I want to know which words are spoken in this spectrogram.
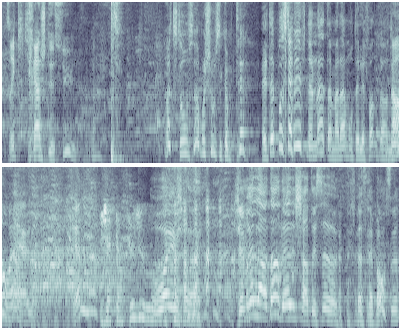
On dirait qu'il crache dessus. Ah, tu trouves ça? Moi, je trouve que c'est comme T. Elle était pas si finalement, ta madame au téléphone tantôt. Non, ouais. Elle, elle, là, J'attends toujours. Ouais, je- j'aimerais l'entendre, elle, chanter ça. ça serait bon, ça.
